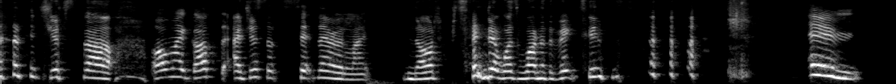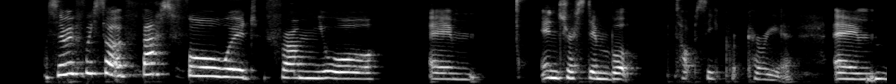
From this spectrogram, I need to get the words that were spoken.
Just thought, oh my god, I just sit there and like nod, pretend I was one of the victims. Um, so if we sort of fast forward from your um interesting but top secret career, um, mm-hmm.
